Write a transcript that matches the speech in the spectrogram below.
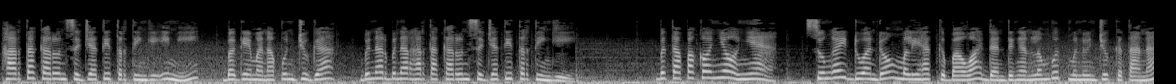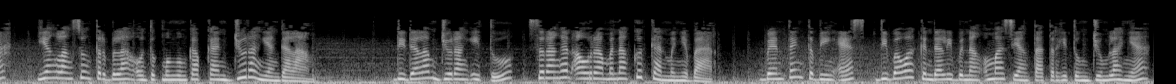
Harta karun sejati tertinggi ini, bagaimanapun juga, benar-benar harta karun sejati tertinggi. Betapa konyolnya, Sungai Duandong melihat ke bawah dan dengan lembut menunjuk ke tanah, yang langsung terbelah untuk mengungkapkan jurang yang dalam. Di dalam jurang itu, serangan aura menakutkan menyebar. Benteng tebing es, di bawah kendali benang emas yang tak terhitung jumlahnya,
